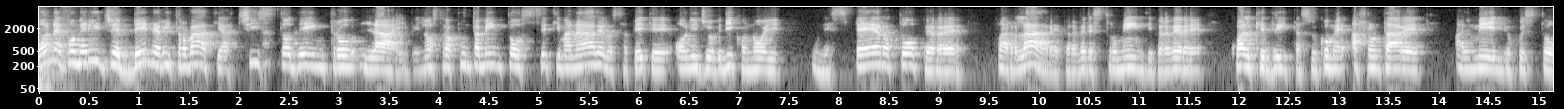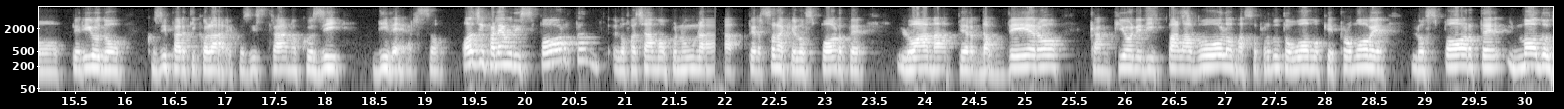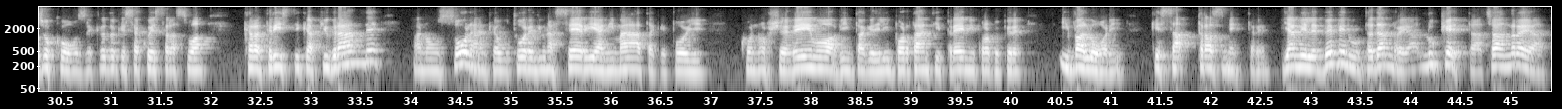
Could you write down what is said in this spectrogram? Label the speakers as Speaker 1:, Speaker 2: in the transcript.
Speaker 1: Buon pomeriggio e ben ritrovati a Cisto Dentro Live, il nostro appuntamento settimanale, lo sapete, ogni giovedì con noi un esperto per parlare, per avere strumenti, per avere qualche dritta su come affrontare al meglio questo periodo così particolare, così strano, così diverso. Oggi parliamo di sport, lo facciamo con una persona che lo sport lo ama per davvero, campione di pallavolo, ma soprattutto uomo che promuove lo sport in modo giocoso e credo che sia questa la sua caratteristica più grande, ma non solo, è anche autore di una serie animata che poi conosceremo, ha vinto anche degli importanti premi proprio per i valori che sa trasmettere. Diamo il benvenuto ad Andrea Lucchetta. Ciao Andrea.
